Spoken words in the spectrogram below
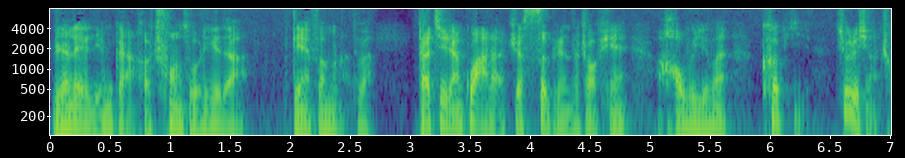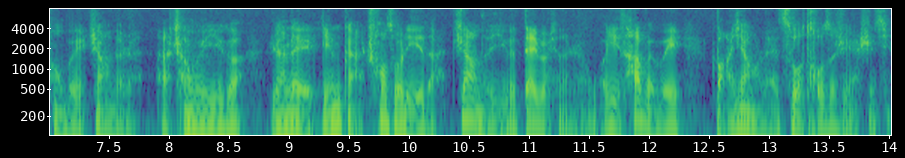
人类灵感和创作力的巅峰了，对吧？他既然挂了这四个人的照片啊，毫无疑问，科比就是想成为这样的人啊，成为一个人类灵感创作力的这样的一个代表性的人物，以他们为榜样来做投资这件事情。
